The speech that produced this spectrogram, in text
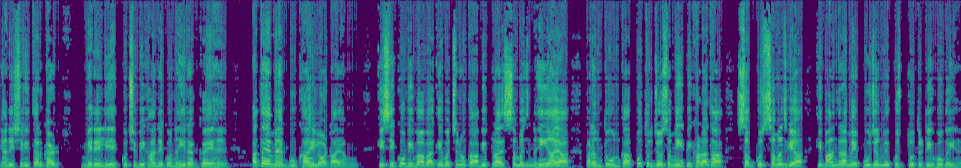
यानी श्री तरखड़, मेरे लिए कुछ भी खाने को नहीं रख गए हैं। अतः मैं भूखा ही लौट आया हूँ। किसी को भी बाबा के वचनों का अभिप्राय समझ नहीं आया, परंतु उनका पुत्र जो समीप ही खड़ा था, सब कुछ समझ गया कि बांद्रा में पूजन में कुछ तो त्रुटि हो गई है।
